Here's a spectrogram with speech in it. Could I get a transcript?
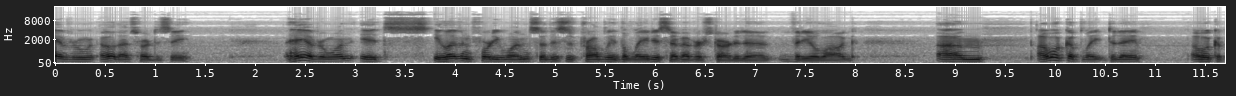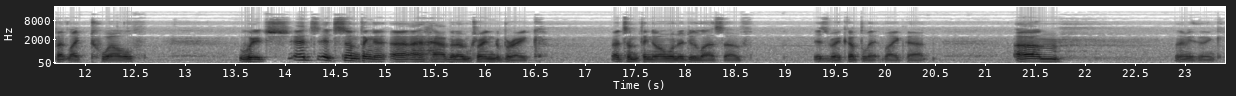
everyone. Oh, that's hard to see. Hey everyone, it's 11:41, so this is probably the latest I've ever started a video log. Um, I woke up late today. I woke up at like 12, which it's it's something a, a habit I'm trying to break. That's something I want to do less of, is wake up late like that. Um, let me think.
